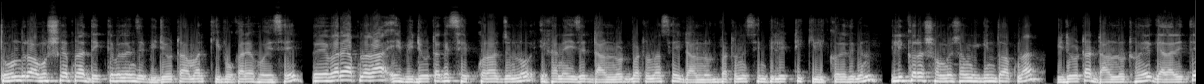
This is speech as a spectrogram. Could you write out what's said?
তো বন্ধুরা, অবশ্যই আপনারা দেখতে পেলেন যে ভিডিওটা আমার কি প্রকারে হয়েছে। তো এবারে আপনারা এই ভিডিওটাকে সেভ করার জন্য এখানে এই যে ডাউনলোড বাটন আছে, এই ডাউনলোড বাটনে সিম্পলি একটি ক্লিক করে দিবেন। ক্লিক করার সঙ্গে সঙ্গে কিন্তু আপনার ভিডিওটা ডাউনলোড হয়ে গ্যালারিতে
